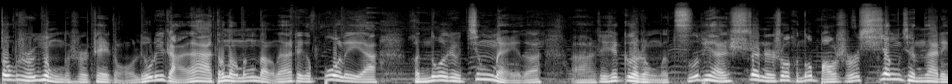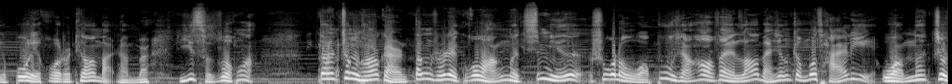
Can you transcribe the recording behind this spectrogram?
都是用的是这种琉璃盏啊，等等等等的这个玻璃啊，很多这种精美的啊，这些各种的瓷片，甚至说很多宝石镶嵌在这个玻璃或者天花板上边，以此作画。但是正好赶上当时这国王呢亲民，说了我不想耗费老百姓这么多财力，我们呢就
